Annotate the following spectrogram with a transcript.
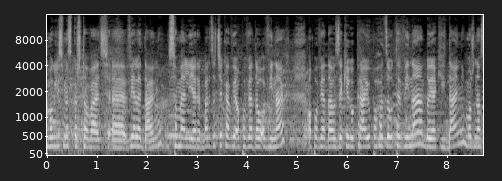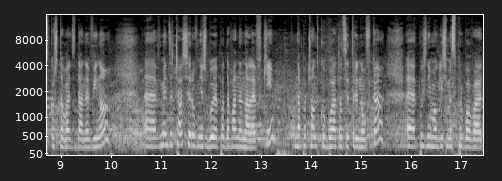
mogliśmy skosztować e, wiele dań. Sommelier bardzo ciekawie opowiadał o winach. Opowiadał z jakiego kraju pochodzą te wina, do jakich dań można skosztować dane wino. E, w międzyczasie również były podawane nalewki. Na początku była to cytrynówka, e, później mogliśmy spróbować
